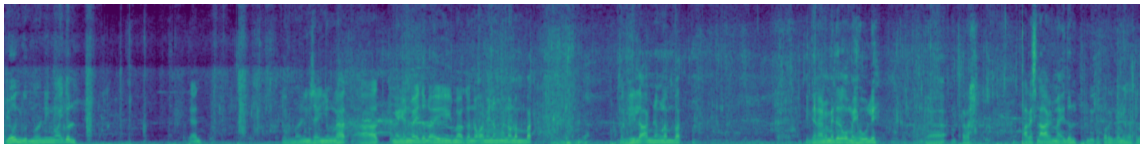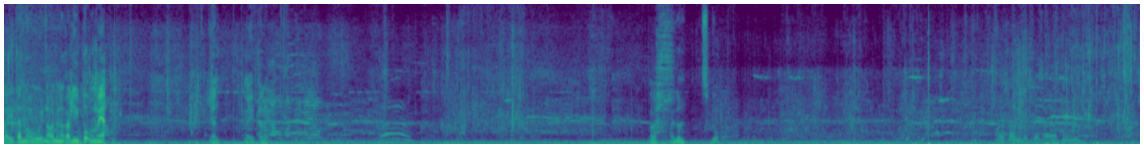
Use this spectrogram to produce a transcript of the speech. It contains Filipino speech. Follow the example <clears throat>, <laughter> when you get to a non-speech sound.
Yun, good morning mga idol. Yan. Good morning sa inyong lahat at ngayon mga idol ay magano kami ng ano lambat. Maghila kami ng lambat. Tignan namin mga idol kung may huli. Kaya tara. Palis na kami mga idol. Dito pa rin kami sa Palaitan. Mauwi na kami ng Kalipo mamaya. Yan, Palaitan oh. Tara, idol. Let's go. Asan? Ba't na kaya tulog?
